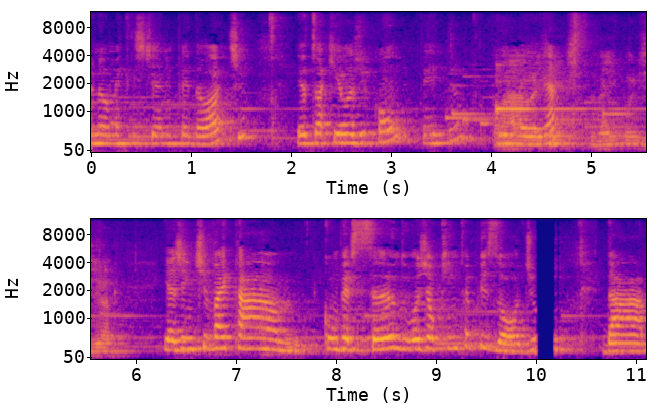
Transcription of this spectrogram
Meu nome é Cristiane Pedotti. Eu estou aqui hoje com Pedro Olá, Oliveira. gente, tudo bem? Bom dia. E a gente vai estar conversando. Hoje é o quinto episódio da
